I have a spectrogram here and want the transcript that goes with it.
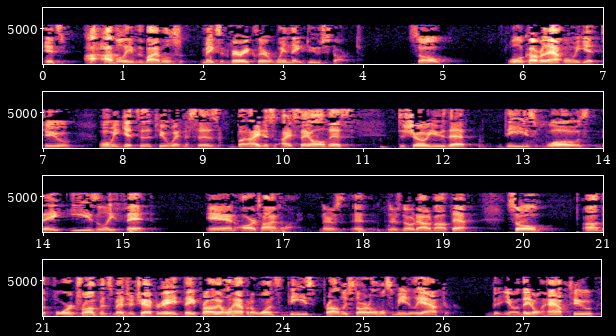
it's, I, I believe the Bible makes it very clear when they do start. So, we'll cover that when we get to when we get to the two witnesses. But I just I say all this to show you that these woes they easily fit in our timeline. There's there's no doubt about that. So uh, the four trumpets mentioned in chapter eight, they probably all happen at once. These probably start almost immediately after. You know they don't have to,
